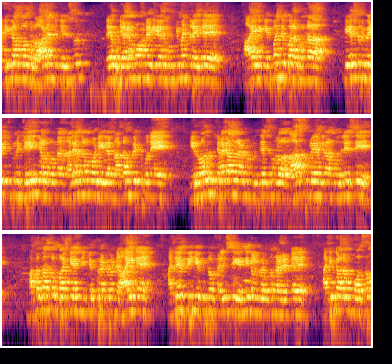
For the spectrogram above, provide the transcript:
అధికారంలోకి రావడానికి తెలుసు. రేపు జగన్మోహన్ రెడ్డి గారు ముఖ్యమంత్రి అయితే ఆయనకి ఇబ్బంది పడకుండా కేసులు పెట్టుకుని జైలుకి వెళ్ళకుండా నరేంద్ర మోడీ గారిని అడ్డం పెట్టుకుని ఈ రోజు తిరగాలన్నటువంటి ఉద్దేశంలో రాష్ట్ర ప్రయోజనాన్ని వదిలేసి మతతత్వ పార్టీ అని చెప్పినటువంటి ఆయనే అదే బీజేపీతో కలిసి ఎన్నికలు పెడుతున్నాడంటే అధికారం కోసం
